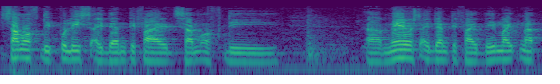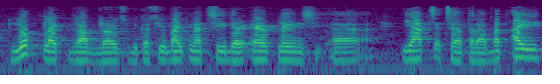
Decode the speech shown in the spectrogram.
some of the police identified, some of the uh, mayors identified, they might not look like drug lords because you might not see their airplanes, uh, yachts, etc. But I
